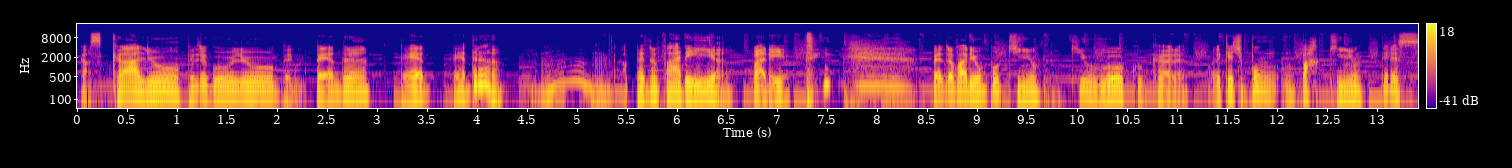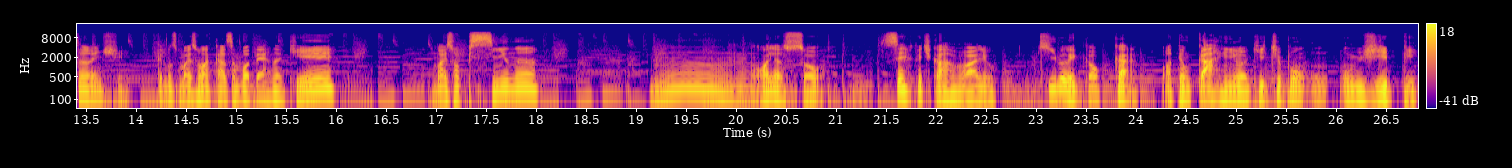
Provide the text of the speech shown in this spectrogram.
Cascalho, pedregulho, pe pedra. Ped pedra? Hum, a pedra varia. Vareia. pedra varia um pouquinho. Que louco, cara. Olha que é tipo um, um parquinho. Interessante. Temos mais uma casa moderna aqui. Mais uma piscina. Hum, olha só. Cerca de carvalho. Que legal, cara. Ó, tem um carrinho aqui, tipo um, um jeep,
